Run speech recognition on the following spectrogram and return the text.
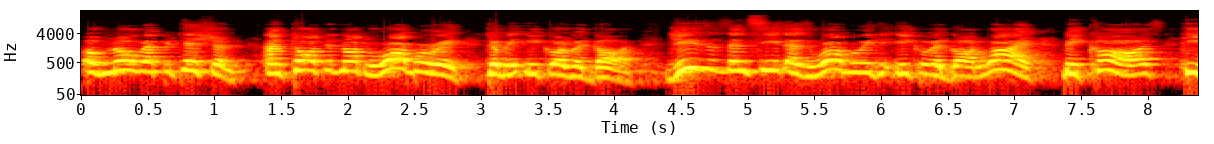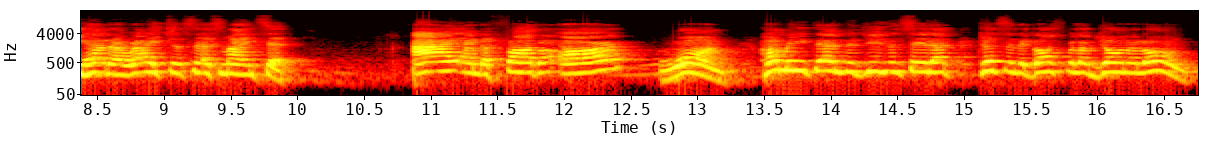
of no reputation and taught it not robbery to be equal with God. Jesus didn't see it as robbery to equal with God. Why? Because he had a righteousness mindset. I and the Father are one. How many times did Jesus say that? Just in the Gospel of John alone.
